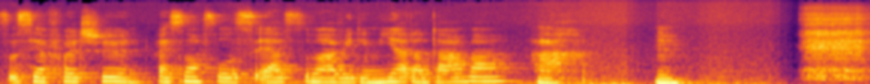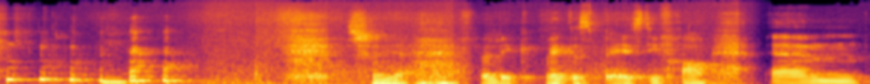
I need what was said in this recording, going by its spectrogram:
es ist ja voll schön. Weißt du noch so das erste Mal, wie die Mia dann da war? Ach, Ist schon wieder völlig weggespaced, die Frau. Ähm,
